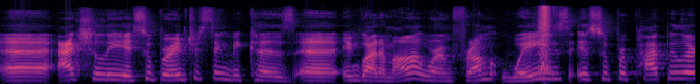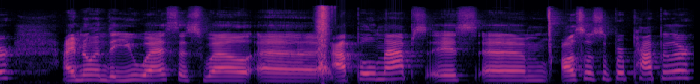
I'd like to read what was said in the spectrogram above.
Uh, actually, it's super interesting because uh, in Guatemala, where I'm from, Waze is super popular. I know in the US as well, uh, Apple Maps is um, also super popular.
